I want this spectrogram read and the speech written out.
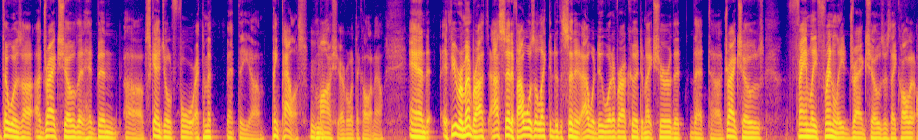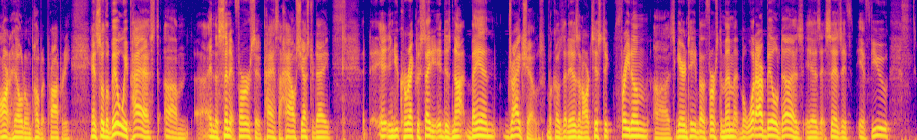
there was a, a drag show that had been uh, scheduled for at the at the uh, Pink Palace, mm-hmm. Mosh, ever what they call it now. And if you remember, I, I said if I was elected to the Senate, I would do whatever I could to make sure that that uh, drag shows, family friendly drag shows as they call it, aren't held on public property. And so the bill we passed um, uh, in the Senate first, it passed the House yesterday. And you correctly stated it does not ban drag shows because that is an artistic freedom. Uh, it's guaranteed by the First Amendment. But what our bill does is it says if if you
